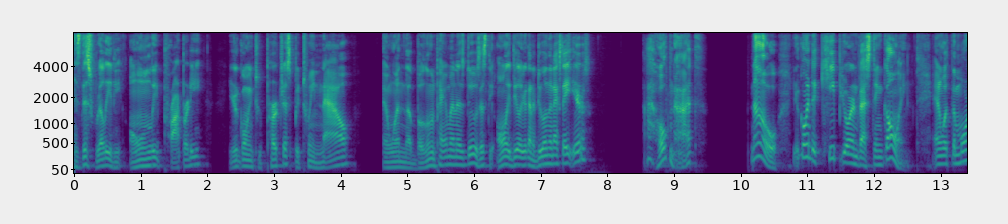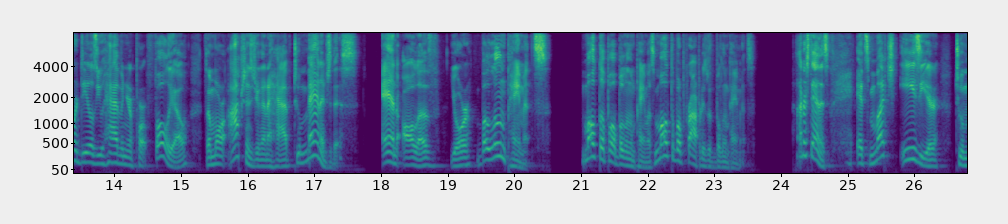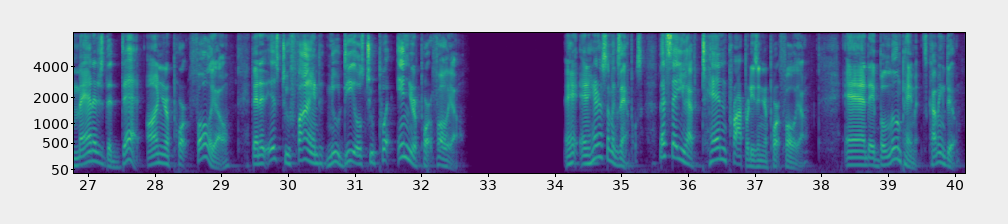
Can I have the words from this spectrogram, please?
is this really the only property you're going to purchase between now and when the balloon payment is due? Is this the only deal you're going to do in the next eight years? I hope not. No, you're going to keep your investing going. And with the more deals you have in your portfolio, the more options you're going to have to manage this and all of your balloon payments. Multiple balloon payments, multiple properties with balloon payments. Understand this. It's much easier to manage the debt on your portfolio than it is to find new deals to put in your portfolio. And here are some examples. Let's say you have 10 properties in your portfolio and a balloon payment is coming due.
